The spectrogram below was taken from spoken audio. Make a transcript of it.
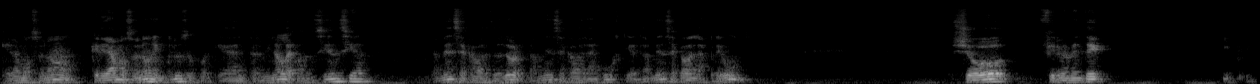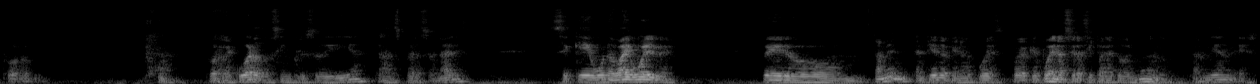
Queramos o no, creamos o no incluso, porque al terminar la conciencia también se acaba el dolor, también se acaba la angustia, también se acaban las preguntas. Yo firmemente, y por, por recuerdos incluso diría, transpersonales. Sé que uno va y vuelve, pero también entiendo que, no puede, que puede no ser así para todo el mundo. También es,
